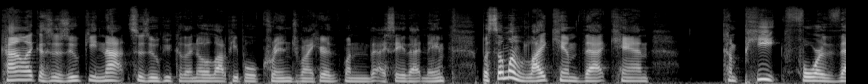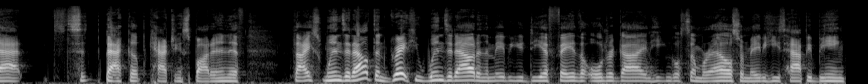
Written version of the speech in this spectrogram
kind of like a Suzuki, not Suzuki because I know a lot of people cringe when I hear when I say that name, but someone like him that can compete for that backup catching spot. And if Thaiss wins it out, then great. He wins it out, and then maybe you DFA the older guy and he can go somewhere else, or maybe he's happy being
